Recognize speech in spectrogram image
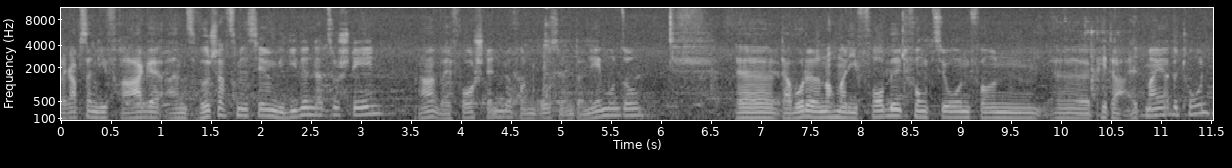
Da gab es dann die Frage ans Wirtschaftsministerium, wie die denn dazu stehen, ja, bei Vorstände von großen Unternehmen und so. Äh, da wurde dann nochmal die Vorbildfunktion von äh, Peter Altmaier betont.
